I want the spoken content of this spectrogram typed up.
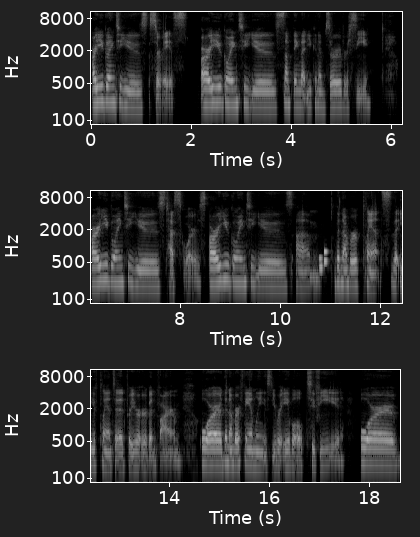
Are you going to use surveys? Are you going to use something that you can observe or see? Are you going to use test scores? Are you going to use um, the number of plants that you've planted for your urban farm, or the number of families you were able to feed, or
